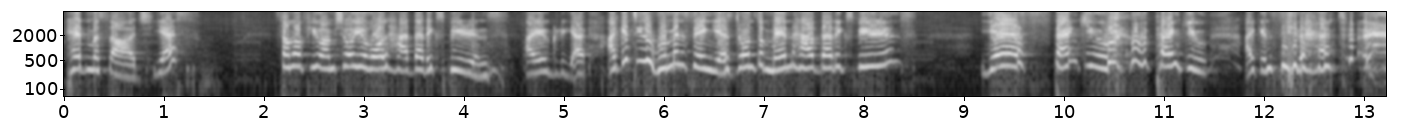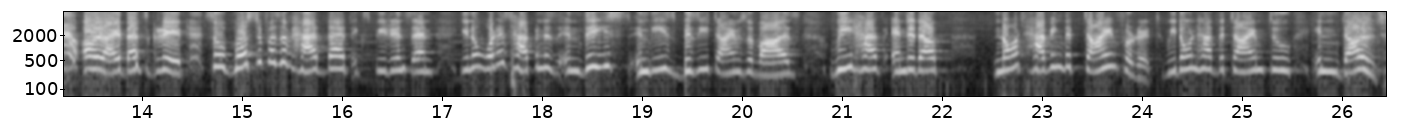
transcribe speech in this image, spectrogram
head massage. Yes? Some of you, I'm sure you've all had that experience. I agree. I, I can see the women saying yes. Don't the men have that experience? Yes, thank you. thank you. I can see that. All right, that's great. So most of us have had that experience and you know what has happened is in these in these busy times of ours, we have ended up not having the time for it. We don't have the time to indulge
